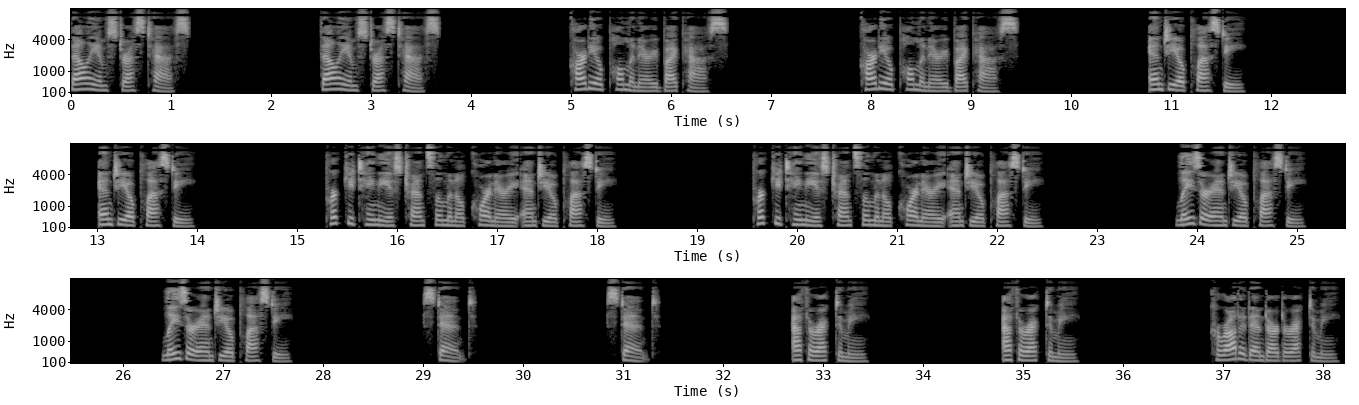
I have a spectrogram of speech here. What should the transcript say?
Thallium stress test. Thallium stress test. Cardiopulmonary bypass. Cardiopulmonary bypass. Angioplasty. Angioplasty. Percutaneous transluminal coronary angioplasty. Percutaneous transluminal coronary angioplasty. Laser angioplasty. Laser angioplasty. Stent. Stent. Atherectomy. Atherectomy. Carotid endarterectomy.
